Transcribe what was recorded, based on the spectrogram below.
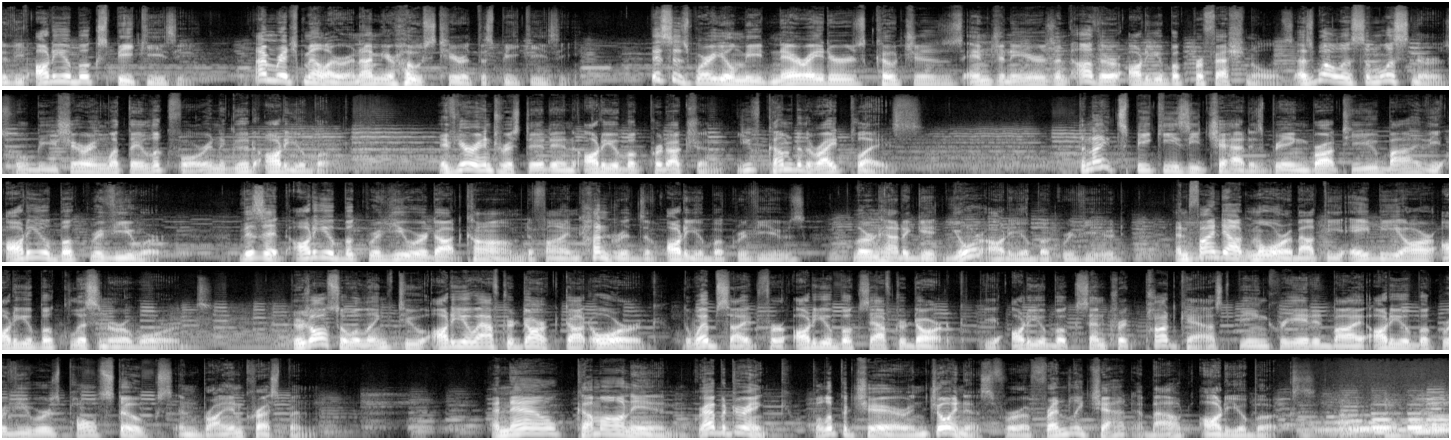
to the Audiobook Speakeasy. I'm Rich Miller, and I'm your host here at the Speakeasy. This is where you'll meet narrators, coaches, engineers, and other audiobook professionals, as well as some listeners who'll be sharing what they look for in a good audiobook. If you're interested in audiobook production, you've come to the right place. Tonight's Speakeasy Chat is being brought to you by the Audiobook Reviewer. Visit audiobookreviewer.com to find hundreds of audiobook reviews, learn how to get your audiobook reviewed, and find out more about the ABR Audiobook Listener Awards. There's also a link to audioafterdark.org, the website for Audiobooks After Dark, the audiobook centric podcast being created by audiobook reviewers Paul Stokes and Brian Crespin. And now, come on in, grab a drink, pull up a chair, and join us for a friendly chat about audiobooks.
